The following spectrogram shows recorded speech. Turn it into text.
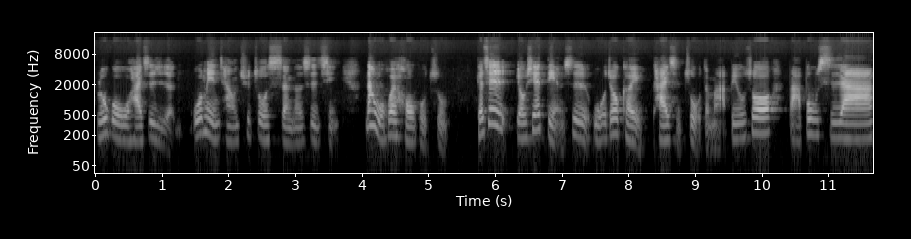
如果我还是人，我勉强去做神的事情，那我会 hold 不住。可是有些点是我就可以开始做的嘛，比如说法布施啊，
